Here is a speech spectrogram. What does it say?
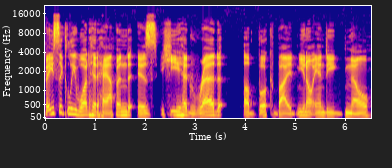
basically what had happened is he had read a book by you know Andy Ngo.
